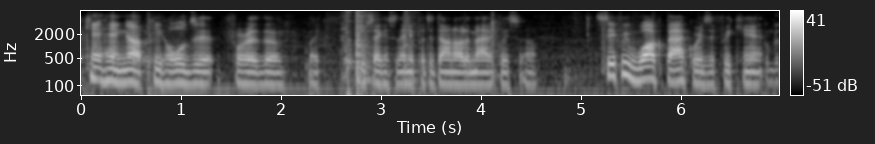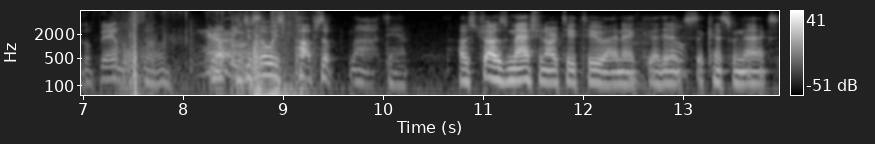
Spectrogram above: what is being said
can't hang up. He holds it for the like two seconds and then he puts it down automatically. So, see if we walk backwards. If we can't. Welcome to the family, son. Nope, he just always pops up. Ah, damn. I was I was mashing R2 too, and I, I didn't. I couldn't swing the axe.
